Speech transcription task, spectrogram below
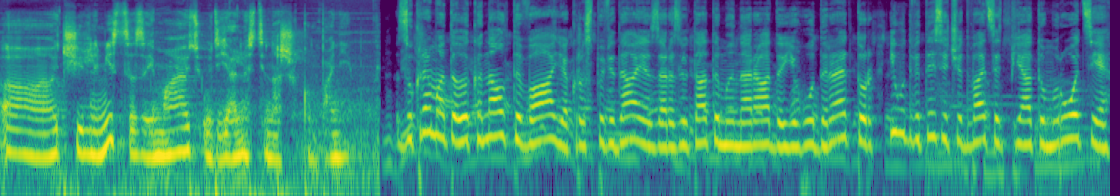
е, чільне місце займають у діяльності наших компаній. Зокрема, телеканал ТВА, як розповідає за результатами наради його директор, і у 2025 році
